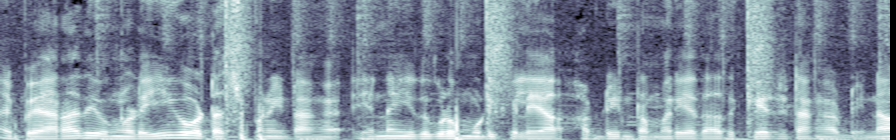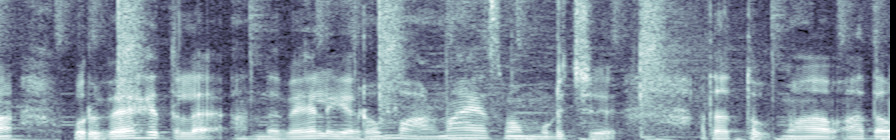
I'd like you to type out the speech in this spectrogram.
இப்போ யாராவது இவங்களோட ஈகோவை டச் பண்ணிட்டாங்க. என்ன இது கூட முடிக்கலையா? அப்படின்ற மாதிரி ஏதாவது கேட்டுட்டாங்க அப்படின்னா ஒரு வேகத்தில் அந்த வேலையை ரொம்ப அனாயாசமாக முடித்து அதை து- அதை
